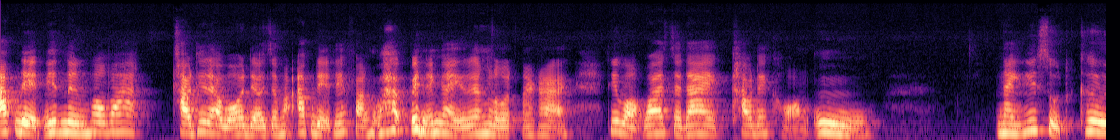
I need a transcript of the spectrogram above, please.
อัปเดตนิดนึงเพราะว่าคราวที่แล้วบอกเดี๋ยวจะมาอัปเดตให้ฟังว่าเป็นยังไงเรื่องรถนะคะ ที่บอกว่าจะได้เข้าได้ของอู้ในที่สุดคือ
